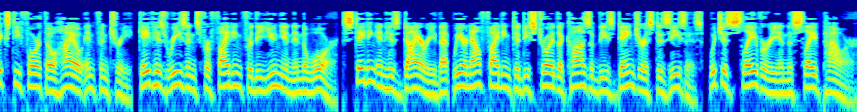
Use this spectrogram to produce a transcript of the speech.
64th Ohio Infantry, gave his reasons for fighting for the Union in the war, stating in his diary that we are now fighting to destroy the cause of these dangerous diseases, which is slavery and the slave power.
